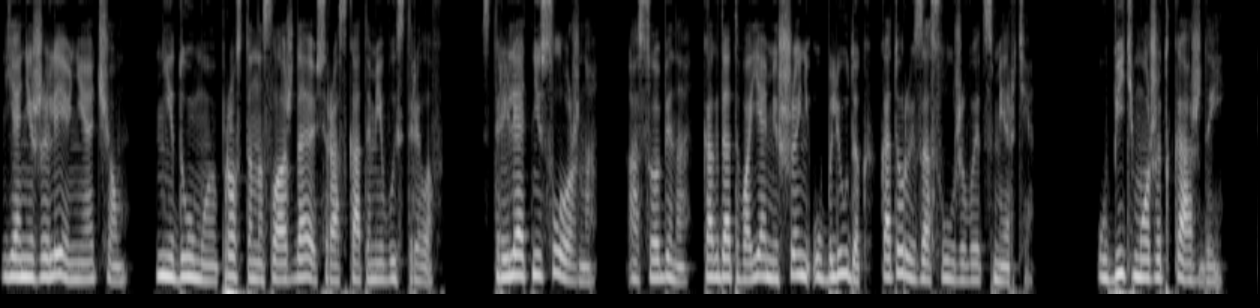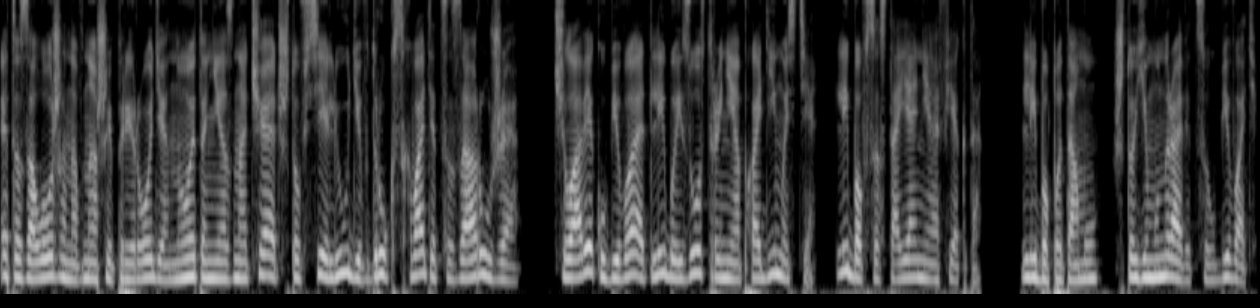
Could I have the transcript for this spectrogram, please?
Я не жалею ни о чем. Не думаю, просто наслаждаюсь раскатами выстрелов. Стрелять несложно, особенно когда твоя мишень ублюдок, который заслуживает смерти. Убить может каждый. Это заложено в нашей природе, но это не означает, что все люди вдруг схватятся за оружие. Человек убивает либо из острой необходимости, либо в состоянии аффекта, либо потому, что ему нравится убивать.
